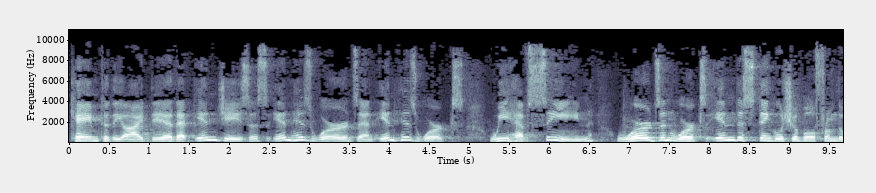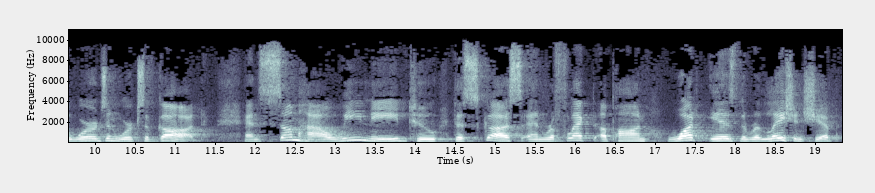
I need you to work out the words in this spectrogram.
came to the idea that in Jesus, in his words, and in his works, we have seen words and works indistinguishable from the words and works of God. And somehow we need to discuss and reflect upon what is the relationship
